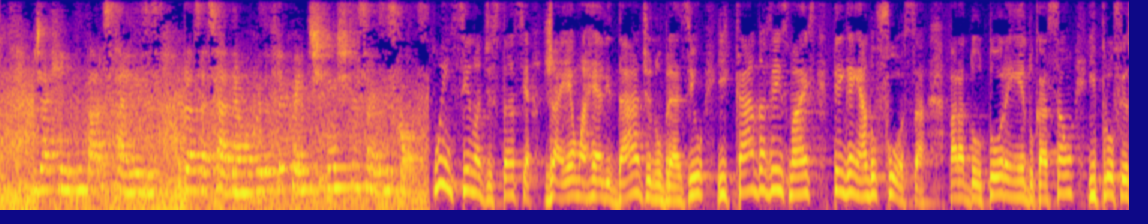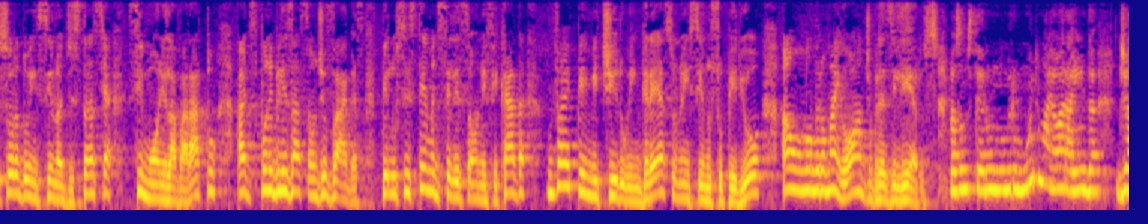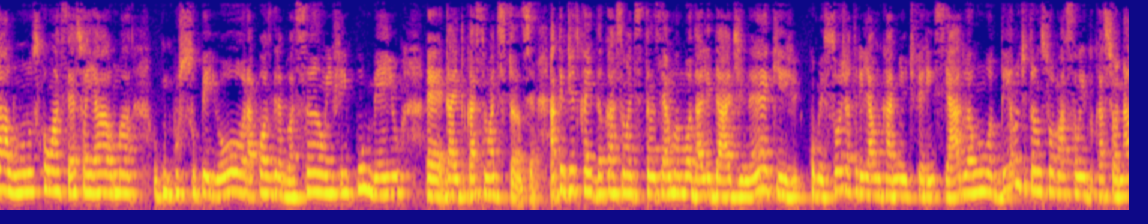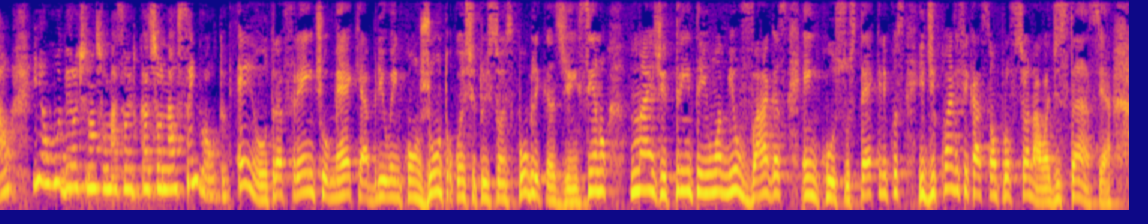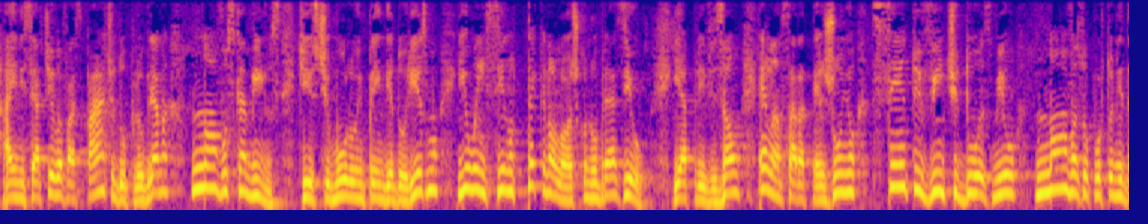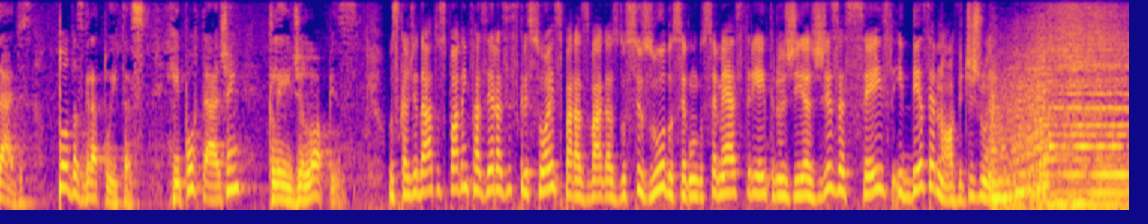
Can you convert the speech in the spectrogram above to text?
já que em vários países o processo EAD é uma coisa frequente em instituições e escolas. O ensino à distância já é uma realidade no Brasil e cada vez mais tem ganhado força. Para a doutora em educação e professora do ensino à distância, Simone Lavarato, a disponibilização de vagas pelo sistema de seleção unificada vai permitir o ingresso no ensino superior a um número maior de brasileiros. Nós vamos ter um número muito maior ainda de alunos com acesso aí a uma, um curso superior, a pós-graduação, enfim, por meio é, da educação à distância. Acredito que a educação à distância é uma modalidade né, que começou já a trilhar um caminho diferenciado, é um modelo de transformação educacional e é um modelo de transformação educacional sem volta. Em outra frente, o MEC abriu em conjunto com instituições públicas de ensino governo mais de 31 mil vagas em cursos técnicos e de qualificação profissional à distância. A iniciativa faz parte do programa Novos Caminhos, que estimula o empreendedorismo e o ensino tecnológico no Brasil. E a previsão é lançar até junho 122 mil novas oportunidades, todas gratuitas. Reportagem Cleide Lopes. Os candidatos podem fazer as inscrições para as vagas do SISU do segundo semestre entre os dias 16 e 19 de junho.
